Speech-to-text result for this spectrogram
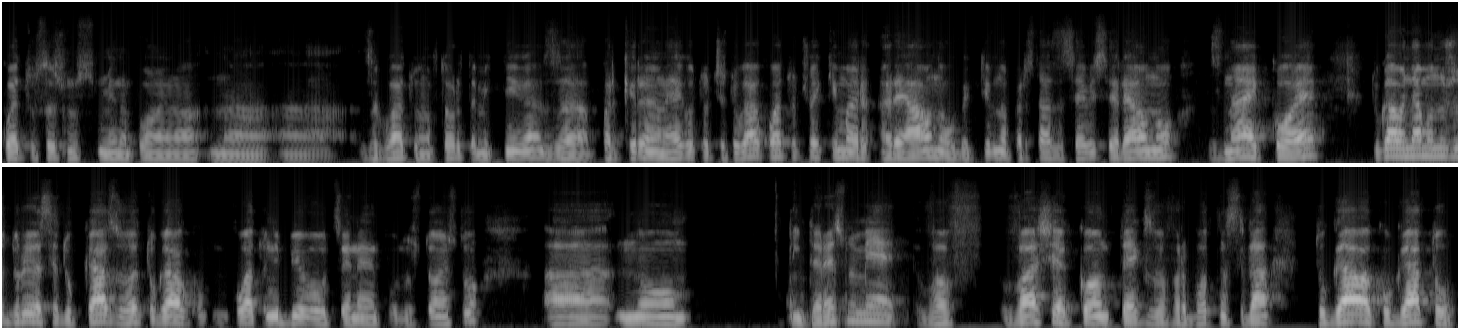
което всъщност ми напомня на, на заглавието на втората ми книга за паркиране на егото, че тогава, когато човек има реална, обективна представа за себе си, реално знае кой е, тогава няма нужда дори да се доказва, тогава, когато не бива оценен по достоинство, а, но Интересно ми е в вашия контекст, в работна среда, тогава, когато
